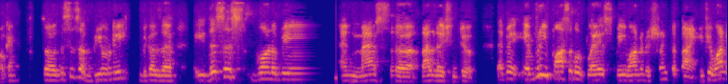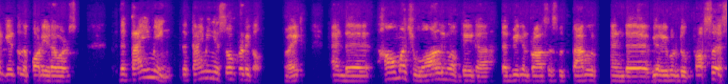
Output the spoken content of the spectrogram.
Okay. So this is a beauty because uh, this is going to be and mass uh, validation too. That way, every possible place we wanted to shrink the time. If you want to get to the 48 hours, the timing, the timing is so critical, right? And uh, how much volume of data that we can process with parallel and uh, we are able to process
